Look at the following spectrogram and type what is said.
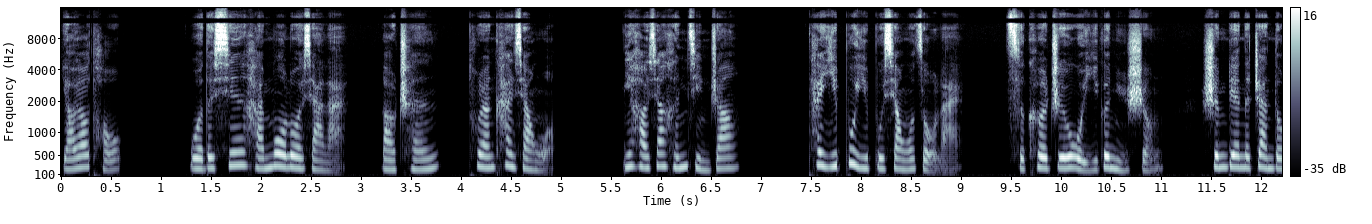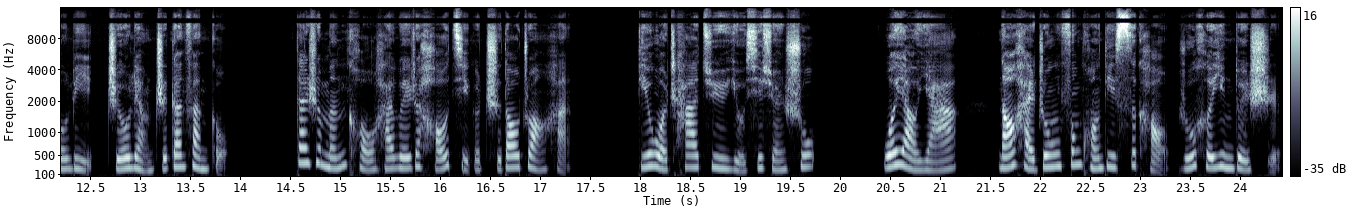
摇摇头。我的心还没落下来。老陈突然看向我：“你好像很紧张。”他一步一步向我走来。此刻只有我一个女生，身边的战斗力只有两只干饭狗。但是门口还围着好几个持刀壮汉，敌我差距有些悬殊。我咬牙，脑海中疯狂地思考如何应对时，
